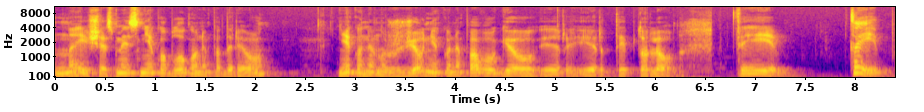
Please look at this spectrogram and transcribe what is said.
na, iš esmės nieko blogo nepadariau, nieko nenužudžiau, nieko nepavogiau ir, ir taip toliau. Tai taip,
